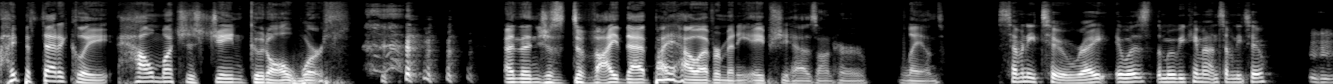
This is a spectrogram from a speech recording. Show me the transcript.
Hypothetically, how much is Jane Goodall worth? And then just divide that by however many apes she has on her land. Seventy-two, right? It was the movie came out in seventy-two. hmm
